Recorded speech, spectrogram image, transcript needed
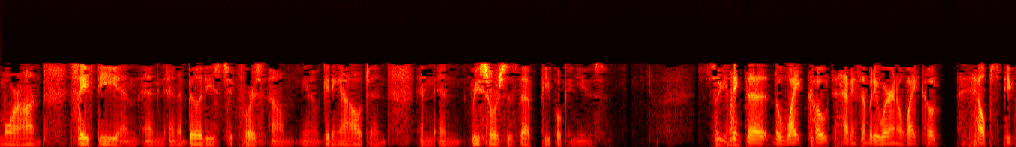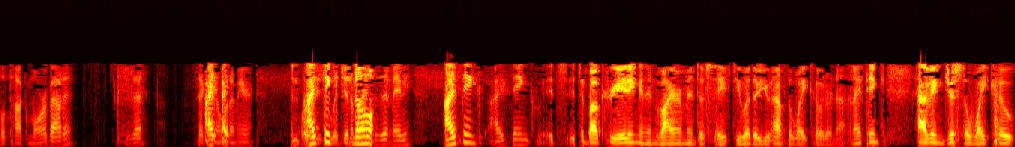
more on safety and and and abilities to for um you know getting out and and and resources that people can use. So you think the the white coat, having somebody wearing a white coat, helps people talk more about it? Is that is that kind of I, what I'm hearing? Or I think legitimizes no, it maybe. I think I think it's it's about creating an environment of safety whether you have the white coat or not. And I think having just a white coat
